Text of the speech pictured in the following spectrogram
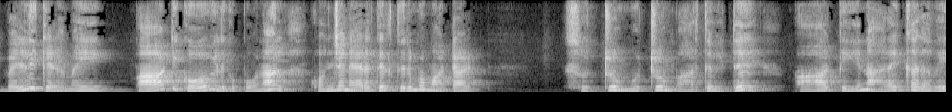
வெள்ளிக்கிழமை பாட்டி கோவிலுக்கு போனால் கொஞ்ச நேரத்தில் திரும்ப மாட்டாள். சுற்றும் முற்றும் பார்த்துவிட்டு பாட்டியின் அரைக்கதவை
